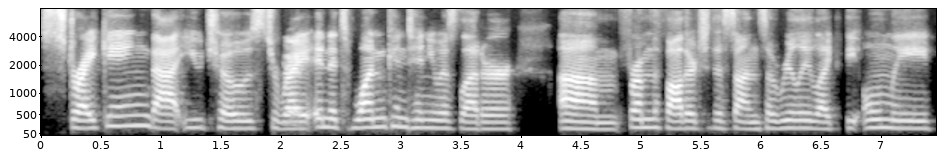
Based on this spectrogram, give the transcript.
striking that you chose to Yes. write, and it's one continuous letter um from the father to the son so really like the only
